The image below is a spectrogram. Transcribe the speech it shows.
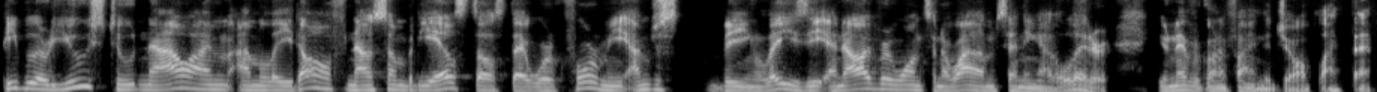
People are used to now I'm I'm laid off. Now somebody else does that work for me. I'm just being lazy. And now every once in a while I'm sending out a letter. You're never going to find a job like that.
